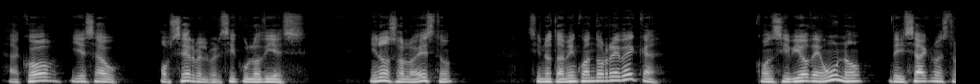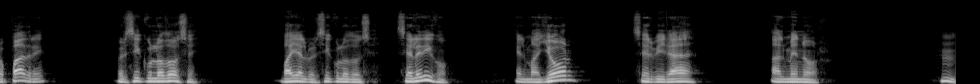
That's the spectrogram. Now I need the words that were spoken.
Jacob y Esaú. Observe el versículo 10. Y no solo esto, sino también cuando Rebeca concibió de uno de Isaac nuestro padre, versículo 12. Vaya al versículo 12. Se le dijo, el mayor servirá al menor. Hmm.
